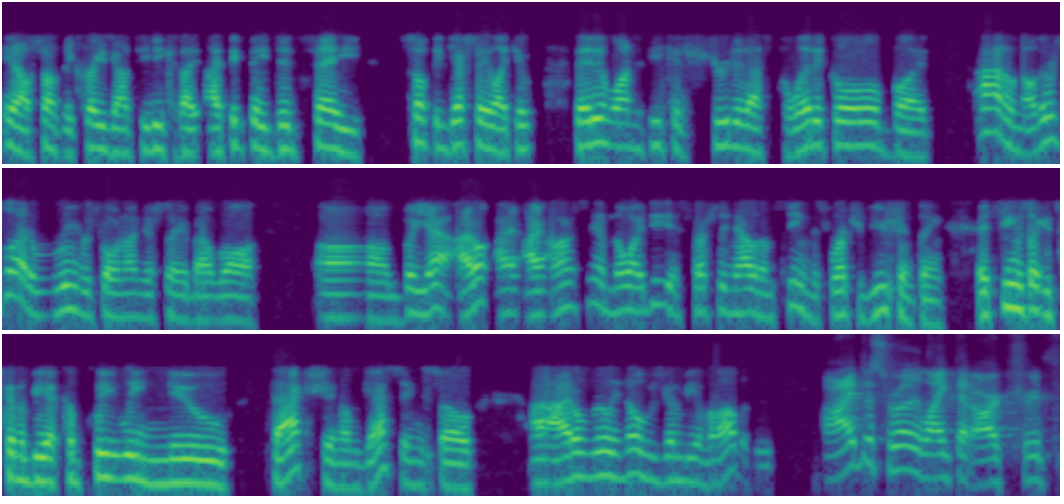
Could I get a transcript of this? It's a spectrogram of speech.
you know something crazy on TV because I, I think they did say something yesterday like it, they didn't want to be construed as political, but I don't know. There was a lot of rumors going on yesterday about Raw. Um, but yeah, I don't. I, I honestly have no idea, especially now that I'm seeing this retribution thing. It seems like it's going to be a completely new faction. I'm guessing. So I don't really know who's going to be involved with it. I just really like that R-Truth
